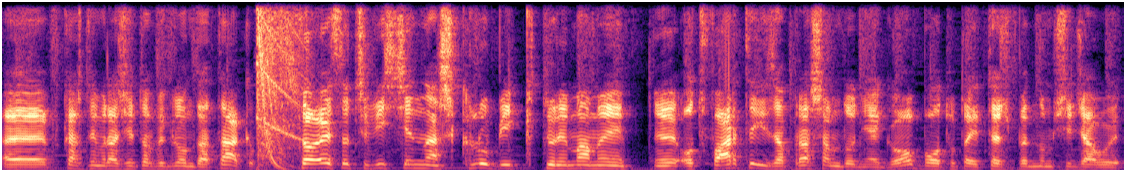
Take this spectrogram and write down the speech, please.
E, w każdym razie to wygląda tak. To jest oczywiście nasz klubik, który mamy e, otwarty i zapraszam do niego, bo tutaj też będą się działy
